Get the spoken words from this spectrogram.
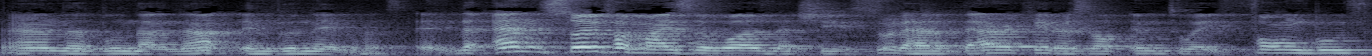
And the Bundag, not in good neighborhoods. The end Soifa Maisa was that she sort of had to barricade herself into a phone booth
